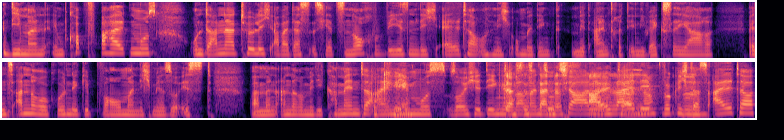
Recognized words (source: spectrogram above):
die man im Kopf behalten muss. Und dann natürlich, aber das ist jetzt noch wesentlich älter und nicht unbedingt mit Eintritt in die Wechseljahre, wenn es andere Gründe gibt, warum man nicht mehr so isst, weil man andere Medikamente okay. einnehmen muss, solche Dinge, das weil man sozial lebt, ne? wirklich mhm. das Alter.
